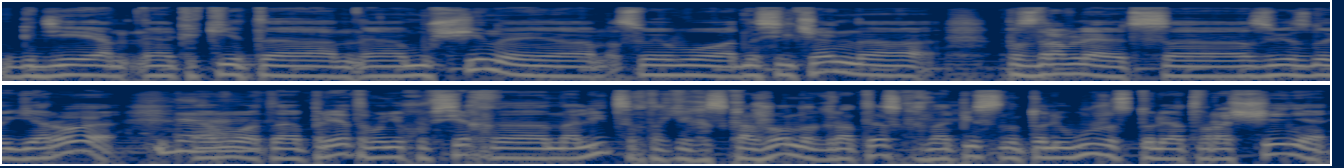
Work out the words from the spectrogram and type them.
где э, какие-то э, мужчины своего односельчанина поздравляют с звездой героя. Да. Вот, а при этом у них у всех на лицах таких искаженных, гротесках написано то ли ужас, то ли отвращение.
